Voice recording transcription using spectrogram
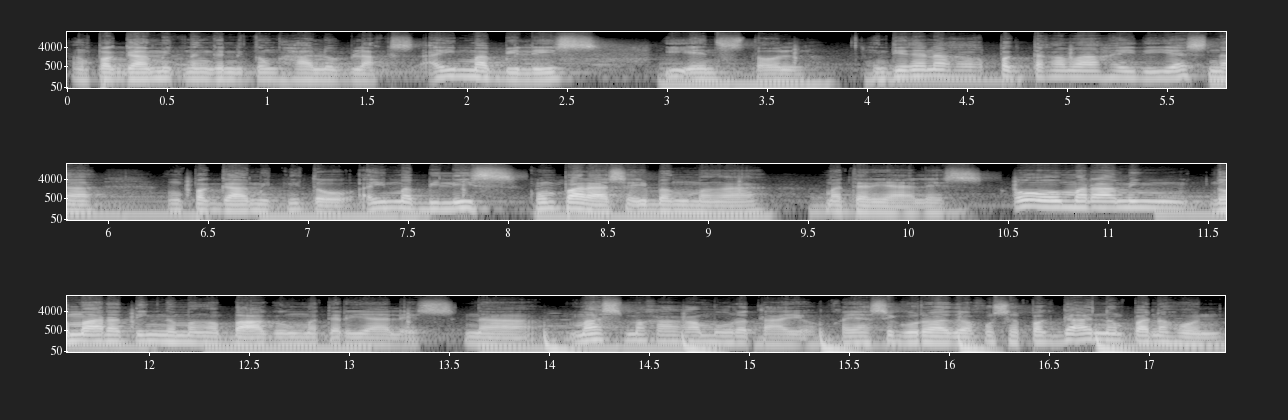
ang paggamit ng ganitong hollow blocks ay mabilis i-install. Hindi na nakakapagtaka mga kaidiyas na ang paggamit nito ay mabilis kumpara sa ibang mga materyales. Oo, maraming dumarating na mga bagong materyales na mas makakamura tayo. Kaya sigurado ako sa pagdaan ng panahon,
